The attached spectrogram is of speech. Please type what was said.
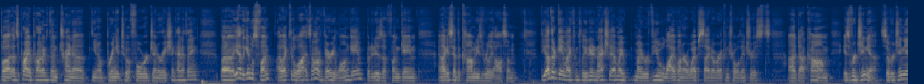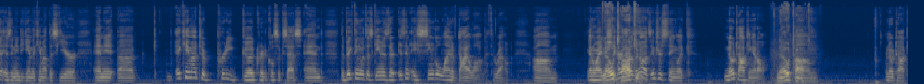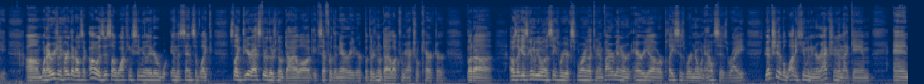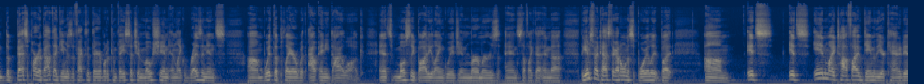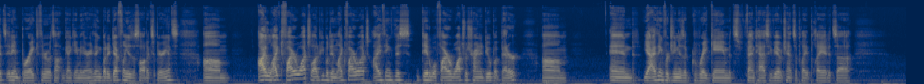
but that's probably a product of them trying to you know bring it to a forward generation kind of thing but uh, yeah the game was fun. I liked it a lot. It's not a very long game but it is a fun game. And like i said the comedy is really awesome. The other game i completed and I actually have my, my review live on our website over at controlled interests uh, dot com is virginia. So virginia is an indie game that came out this year and it uh, it came out to pretty good critical success. And the big thing with this game is there isn't a single line of dialogue throughout. Um, and when I No initially heard that, I was like, "Oh, it's interesting." Like, no talking at all. No talking. Um, no talkie. Um, when I originally heard that, I was like, "Oh, is this a walking simulator in the sense of like, so like Dear Esther? There's no dialogue except for the narrator, but there's no dialogue from your actual character." But uh, I was like, "Is it going to be one of those things where you're exploring like an environment or an area or places where no one else is?" Right? You actually have a lot of human interaction in that game, and the best part about that game is the fact that they're able to convey such emotion and like resonance um, with the player without any dialogue. And it's mostly body language and murmurs and stuff like that. And uh, the game's fantastic. I don't want to spoil it but um, it's it's in my top five game of the year candidates. It didn't break through. It's not game of the year or anything but it definitely is a solid experience. Um, i liked firewatch. A lot of people didn't like firewatch. I think this did what firewatch was trying to do but better. Um, and yeah, I think Virginia is a great game. It's fantastic. If you have a chance to play it, play it. It's uh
